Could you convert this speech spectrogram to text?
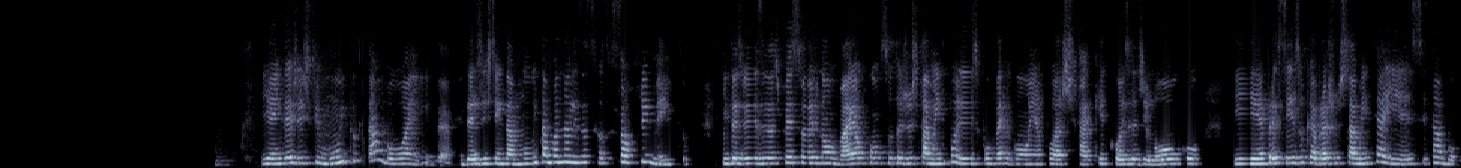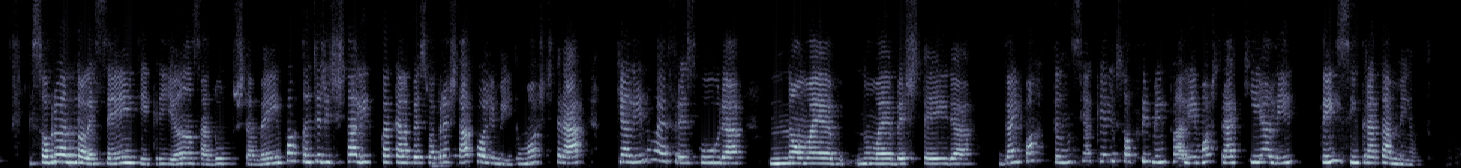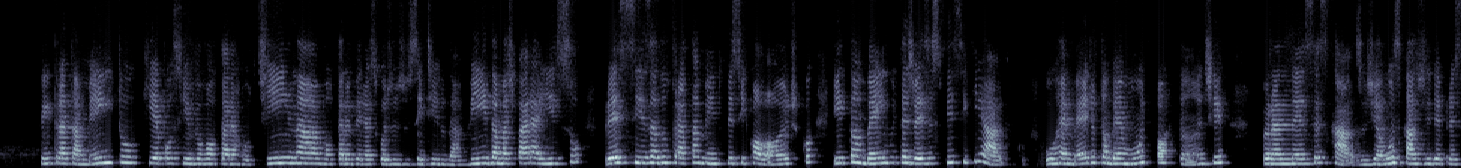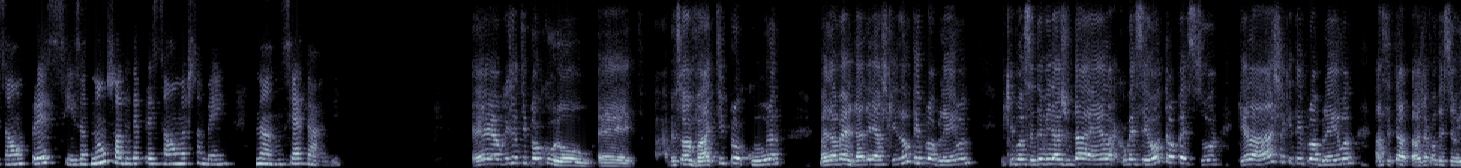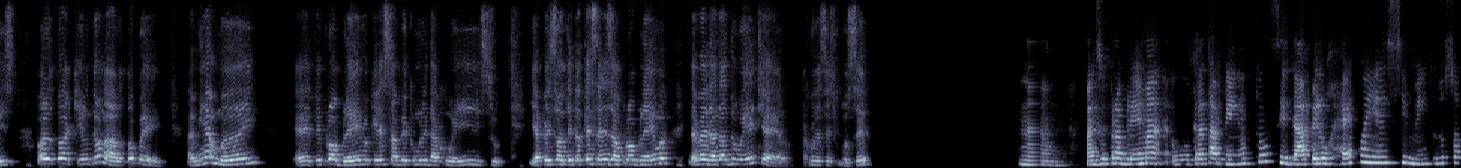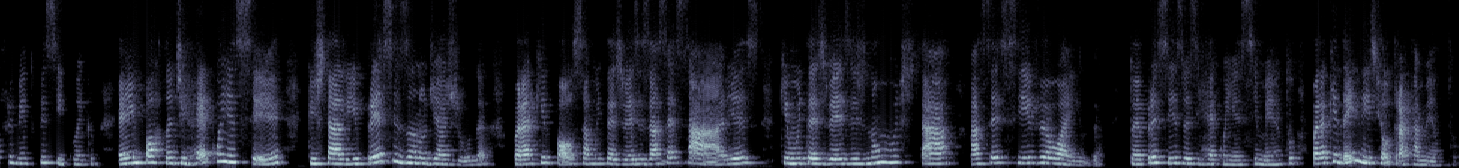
E ainda existe muito tabu ainda. Ainda existe ainda muita banalização do sofrimento. Muitas vezes as pessoas não vão à consulta justamente por isso, por vergonha, por achar que é coisa de louco, e é preciso quebrar justamente aí esse tabu. E sobre o adolescente, criança, adultos também, é importante a gente estar ali com aquela pessoa, prestar acolhimento, mostrar que ali não é frescura, não é, não é besteira, da importância aquele sofrimento ali, mostrar que ali tem sim tratamento. Tem tratamento, que é possível voltar à rotina, voltar a ver as coisas do sentido da vida, mas para isso precisa do tratamento psicológico e também muitas vezes psiquiátrico. O remédio também é muito importante para nesses casos. De alguns casos de depressão precisa não só de depressão, mas também na ansiedade. É, alguém já te procurou, é, a pessoa vai, te procura mas na verdade ele acha que ele não tem problema e que você deveria ajudar ela a convencer outra pessoa que ela acha que tem problema a se tratar. Já aconteceu isso? Olha, eu estou aqui, não tenho nada, estou bem. A minha mãe é, tem problema, eu queria saber como lidar com isso. E a pessoa tenta terceirizar o problema, na verdade a doente é ela. Aconteceu isso com você? Não, mas o problema, o tratamento se dá pelo reconhecimento do sofrimento psíquico. É importante reconhecer que está ali precisando de ajuda para que possa muitas vezes acessar áreas que muitas vezes não está acessível ainda. Então é preciso esse reconhecimento para que dê início ao tratamento.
